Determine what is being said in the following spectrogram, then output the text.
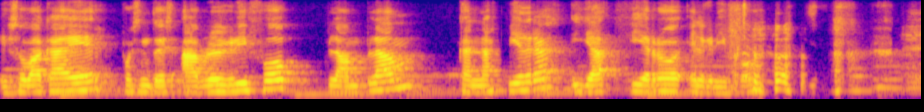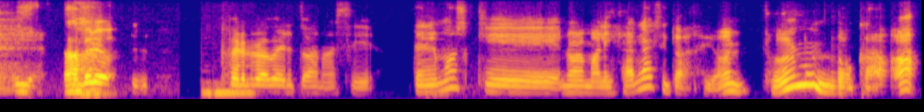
eso va a caer, pues entonces abro el grifo, plan plan, caen las piedras y ya cierro el grifo. y ya está. Pero, pero Roberto, Ana, sí. Tenemos que normalizar la situación. Todo el mundo caga.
